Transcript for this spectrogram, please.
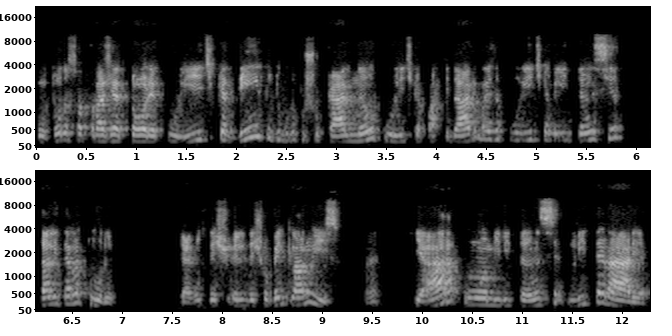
com toda a sua trajetória política dentro do Grupo Chucalho, não política partidária, mas a política, militância da literatura. Deixou, ele deixou bem claro isso, né, que há uma militância literária.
